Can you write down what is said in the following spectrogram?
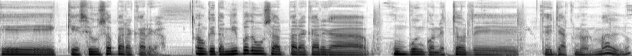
eh, que se usa para carga. Aunque también podemos usar para carga un buen conector de, jack normal.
